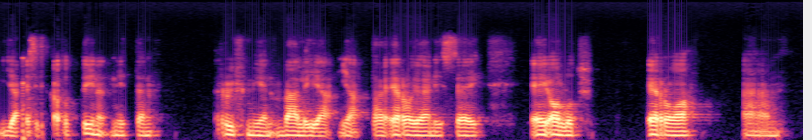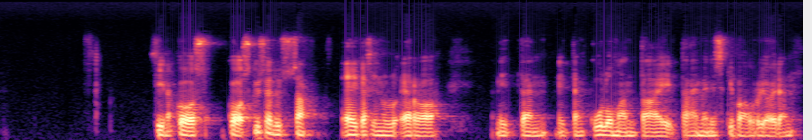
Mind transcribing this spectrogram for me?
ja sitten katsottiin niiden ryhmien väliä ja, tai eroja, ja niissä ei, ei ollut eroa ää, siinä koos, kooskyselyssä, eikä siinä ollut eroa niiden, niiden kulman tai, tai meniskivaurioiden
